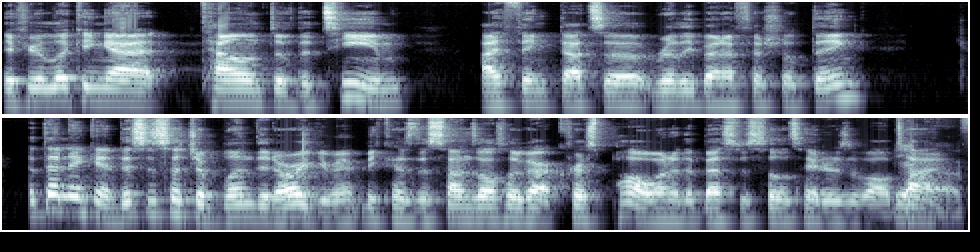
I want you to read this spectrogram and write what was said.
if you're looking at talent of the team, I think that's a really beneficial thing. But then again, this is such a blended argument because the Suns also got Chris Paul, one of the best facilitators of all time. Yeah, of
